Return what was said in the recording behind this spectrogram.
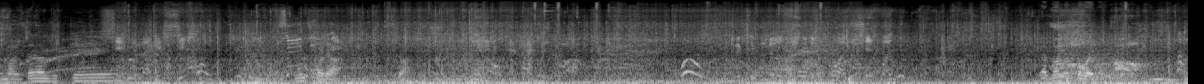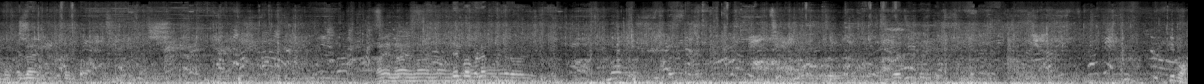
엄마를 잘라줄게. 못 차려 야 방금 거봐. 딜라인 됐다 아니 나이 나이 나이 댄버 블랙 들어 피버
